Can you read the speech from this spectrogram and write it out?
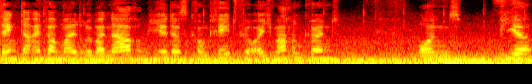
Denkt da einfach mal drüber nach, wie ihr das konkret für euch machen könnt. Und vier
